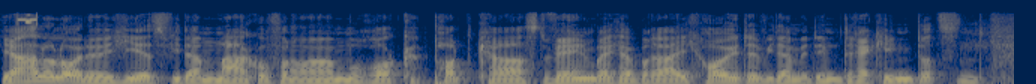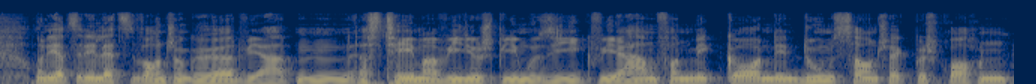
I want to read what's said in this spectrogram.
Ja, hallo Leute, hier ist wieder Marco von eurem Rock-Podcast Wellenbrecherbereich. Heute wieder mit dem dreckigen Dutzend. Und ihr habt es in den letzten Wochen schon gehört, wir hatten das Thema Videospielmusik. Wir haben von Mick Gordon den Doom-Soundtrack besprochen.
